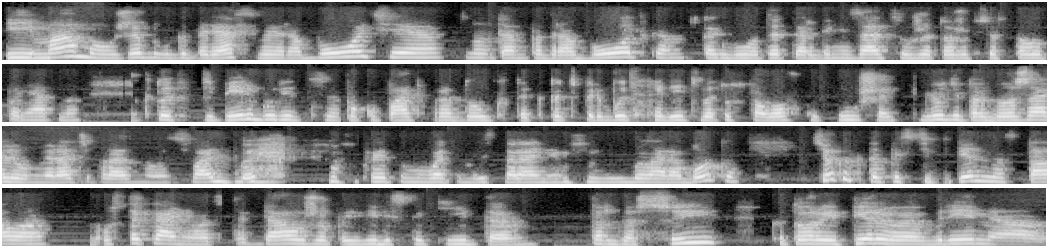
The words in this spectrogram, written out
и мама уже благодаря своей работе, ну, там, подработкам, как бы вот эта организация уже тоже все стало понятно, кто теперь будет покупать продукты, кто теперь будет ходить в эту столовку кушать. Люди продолжали умирать и праздновать свадьбы, поэтому в этом ресторане была работа. Все как-то постепенно стало устаканиваться. Тогда уже появились какие-то торгаши, которые первое время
